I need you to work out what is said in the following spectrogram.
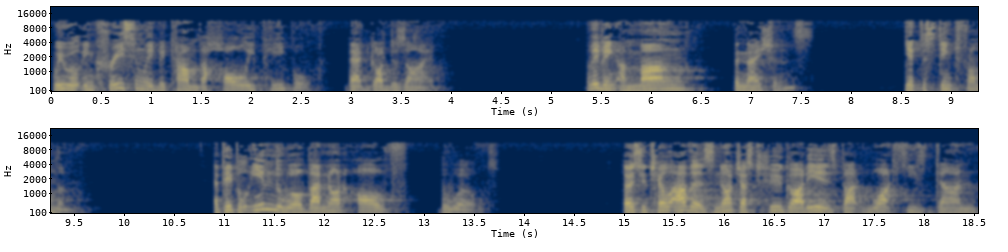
We will increasingly become the holy people that God desired, living among the nations, yet distinct from them. A people in the world, but not of the world. Those who tell others not just who God is, but what He's done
